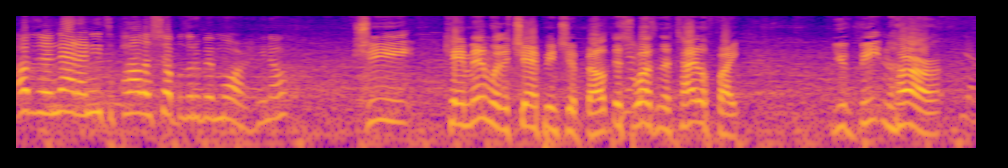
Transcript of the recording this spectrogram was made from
Other than that, I need to polish up a little bit more, you know? She came in with a championship belt. This yeah. wasn't a title fight. You've beaten her. Yeah.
